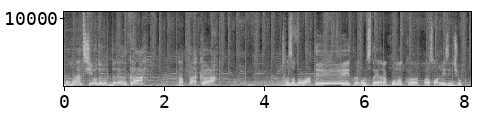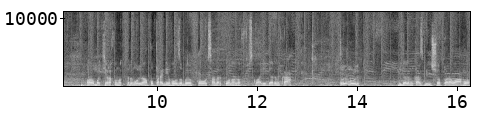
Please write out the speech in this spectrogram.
Момент ще один ДРНК. Атака. Можна забивати. І 3-0 стає рахунок. Руслан Мізінчук робить рахунок 3-0. Ну а попередній гол забив Олександр Кононов в складі ДРНК. 3-0. ДРНК збільшує перевагу.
